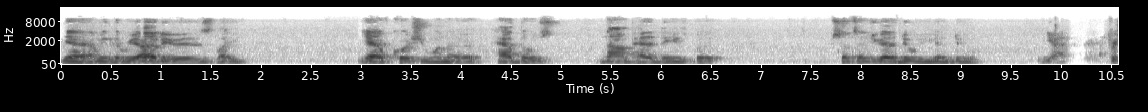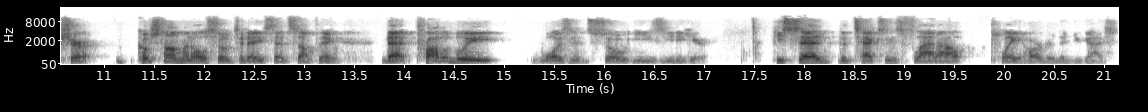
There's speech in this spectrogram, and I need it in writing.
yeah. I mean, the reality is like, yeah, of course you want to have those non-padded days, but sometimes you got to do what you got to do. Yeah, for sure. Coach Tomlin also today said something that probably wasn't so easy to hear. He said the Texans flat out played harder than you guys.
